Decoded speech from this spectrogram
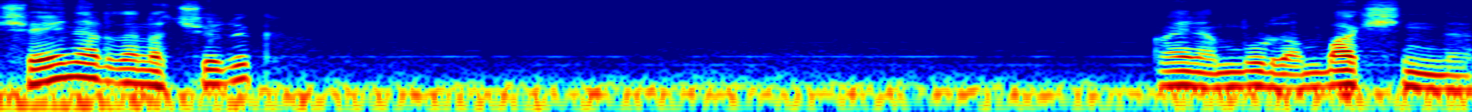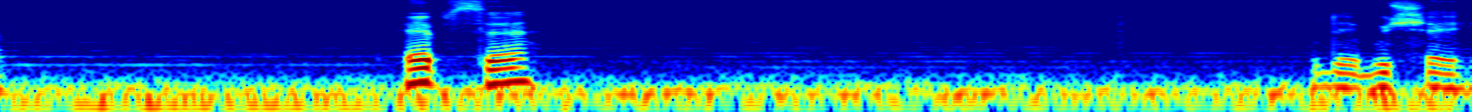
Şeyi nereden açıyorduk? Aynen buradan. Bak şimdi. Hepsi. Bu değil bu şey.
